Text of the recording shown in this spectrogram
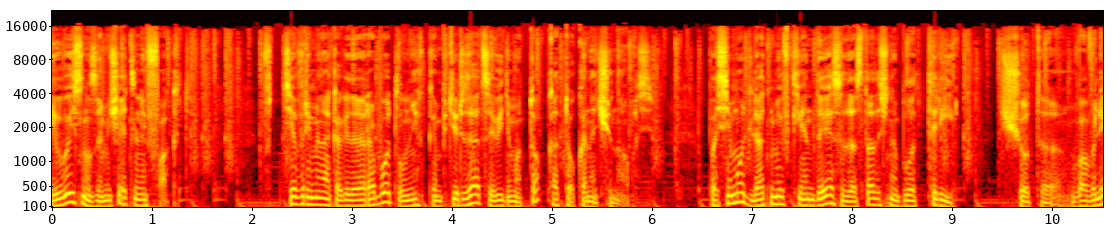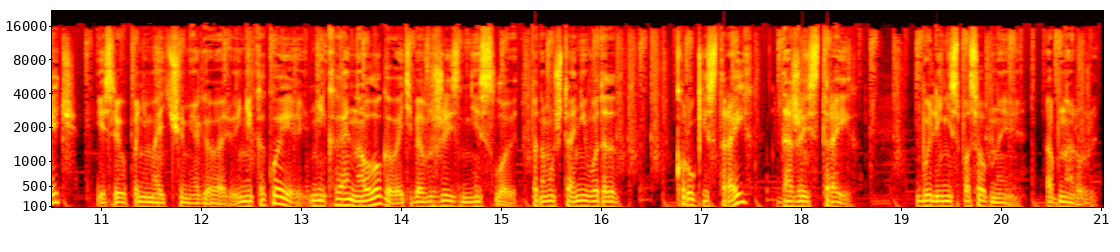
И выяснил замечательный факт. В те времена, когда я работал, у них компьютеризация, видимо, только-только начиналась. Посему для отмывки НДС достаточно было три счета вовлечь, если вы понимаете, о чем я говорю. И никакой, никакая налоговая тебя в жизнь не словит. Потому что они вот этот круг из троих, даже из троих, были не способны обнаружить.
